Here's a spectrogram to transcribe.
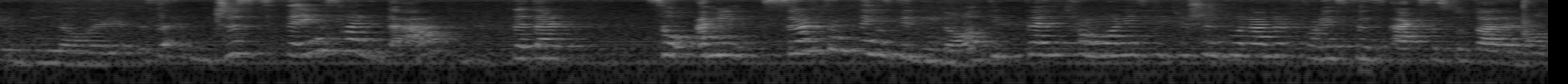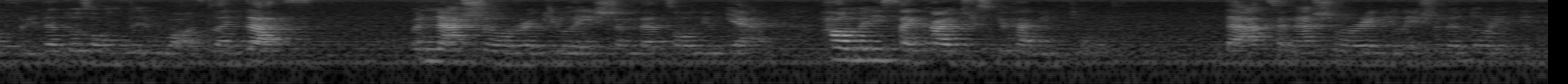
you'd know where it is. Just things like that that are, so I mean, certain things did not depend from one institution to another. For instance, access to Tylenol-3, that was all there was. Like that's a national regulation, that's all you get. How many psychiatrists you have employed, that's a national regulation that already is.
